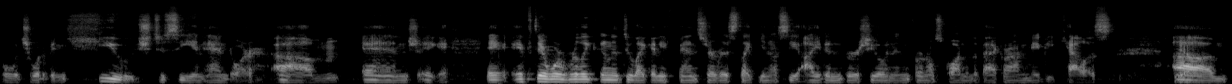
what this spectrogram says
which would have been huge to see in Andor. Um, and eh, eh, if they were really gonna do like any fan service, like you know, see Iden, Versio, and Infernal Squad in the background, maybe Kallus. Yeah. Um,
